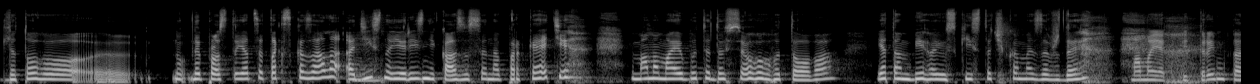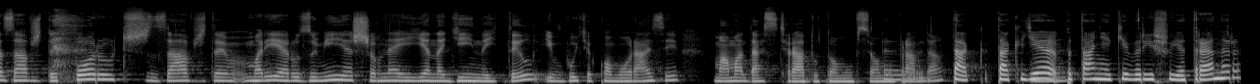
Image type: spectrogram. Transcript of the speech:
для того, е, ну не просто я це так сказала, а дійсно є різні казуси на паркеті, і мама має бути до всього готова. Я там бігаю з кісточками завжди. Мама як підтримка завжди поруч, завжди Марія розуміє, що в неї є надійний тил, і в будь-якому разі мама дасть раду тому всьому, Е, правда? Так, так, є питання, які вирішує тренер.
